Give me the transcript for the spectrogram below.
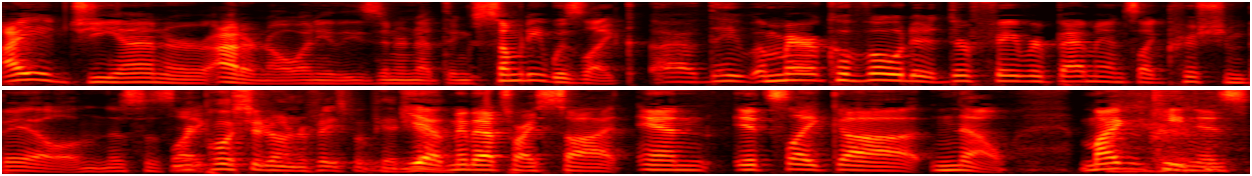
IGN or I don't know any of these internet things. Somebody was like, uh, "They America voted their favorite Batman's like Christian Bale," and this is We like, posted it on our Facebook page. yeah, maybe that's where I saw it, and it's like, uh, no, Michael Keaton is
